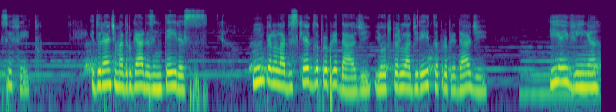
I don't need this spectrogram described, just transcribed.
ser feito. E durante madrugadas inteiras, um pelo lado esquerdo da propriedade e outro pelo lado direito da propriedade, ia e vinha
